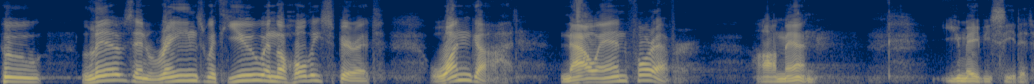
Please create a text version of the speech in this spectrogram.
who lives and reigns with you in the Holy Spirit, one God, now and forever. Amen. You may be seated.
